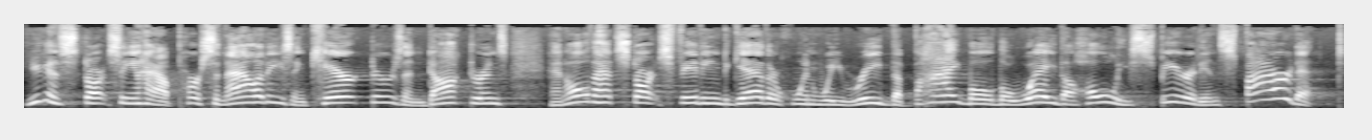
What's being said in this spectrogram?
You're going to start seeing how personalities and characters and doctrines and all that starts fitting together when we read the Bible the way the Holy Spirit inspired it.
